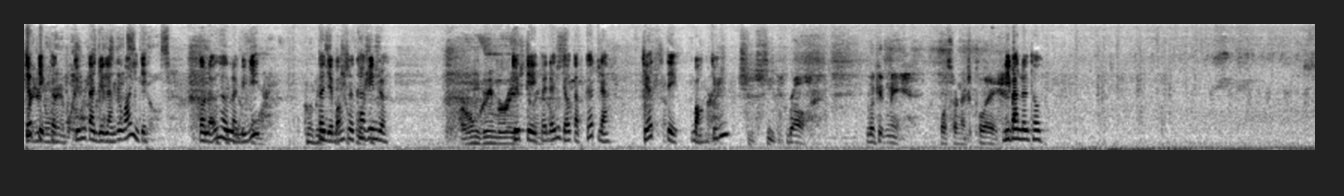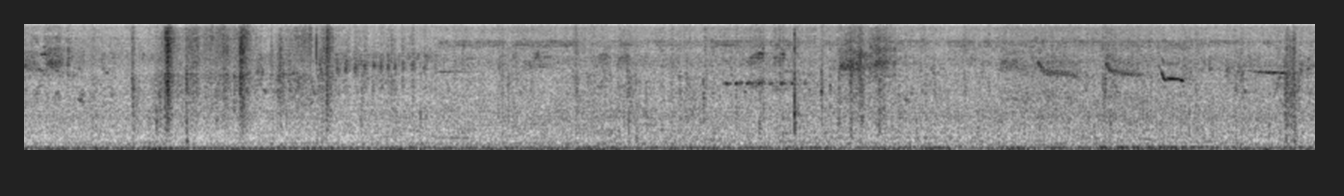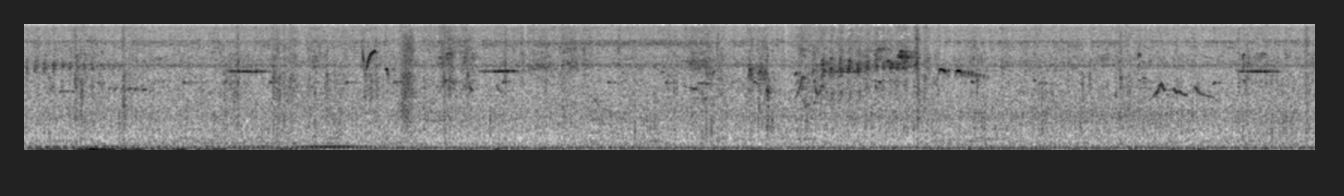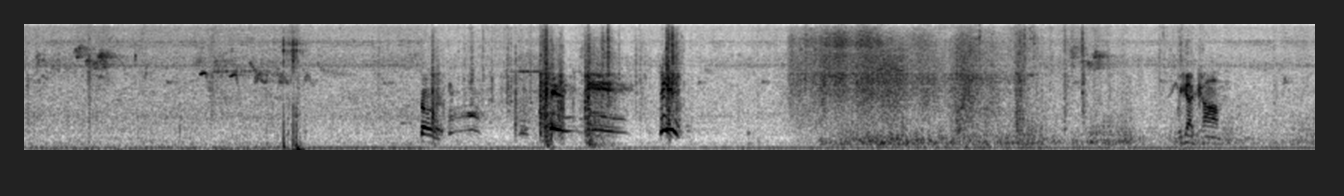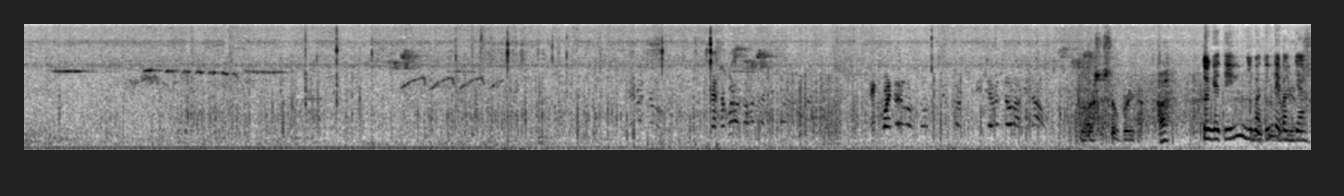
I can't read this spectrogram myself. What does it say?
Chết right tiệt thật. Chúng ta vừa làm cái quái gì vậy? Còn đỡ hơn là bị giết. Ta vừa bỏ rơi Kevin rồi. Trước tiên phải đến chỗ tập kết đã Chết tiệt Bọn chúng Bro, look at me. What's our next play? Đi ban lên thôi We got calm. Dolores is still breathing. Tôi nghe tiếng nhưng mà tiếng đây băng da.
